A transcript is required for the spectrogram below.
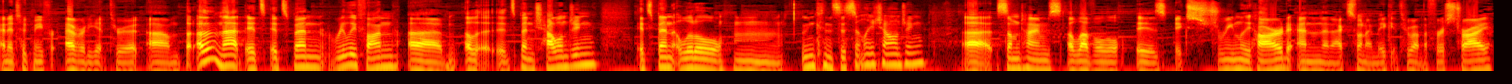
and it took me forever to get through it. Um, but other than that, it's it's been really fun. Um, it's been challenging. It's been a little hmm, inconsistently challenging. Uh, sometimes a level is extremely hard, and the next one I make it through on the first try.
